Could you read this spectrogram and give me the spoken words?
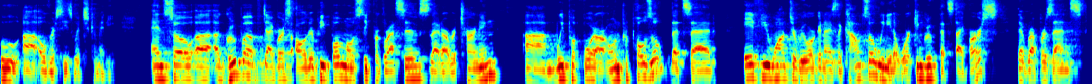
who uh, oversees which committee. And so uh, a group of diverse alder people, mostly progressives that are returning, um, we put forward our own proposal that said, if you want to reorganize the council, we need a working group that's diverse, that represents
